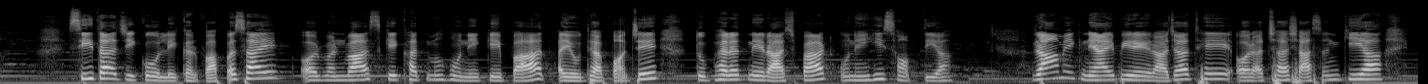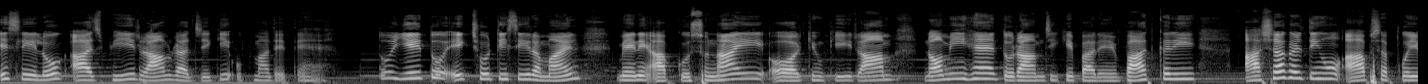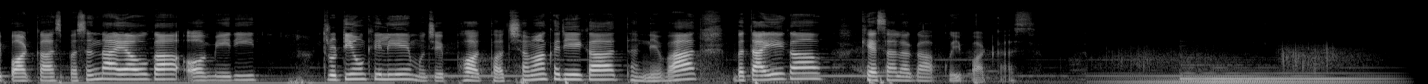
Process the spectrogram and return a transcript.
सीता जी को लेकर वापस आए। और वनवास के खत्म होने के बाद अयोध्या पहुँचे तो भरत ने राजपाट उन्हें ही सौंप दिया। राम एक न्यायप्रिय राजा थे और अच्छा शासन किया, इसलिए लोग आज भी राम राज्य की उपमा देते हैं। तो ये तो एक छोटी सी रामायण मैंने आपको सुनाई, और क्योंकि राम नौमी है तो राम जी के बारे में बात करी। आशा करती हूँ आप सबको ये पॉडकास्ट पसंद आया होगा, और मेरी त्रुटियों के लिए मुझे बहुत बहुत क्षमा करिएगा। धन्यवाद। बताइएगा, कैसा लगा आपको ये पॉडकास्ट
